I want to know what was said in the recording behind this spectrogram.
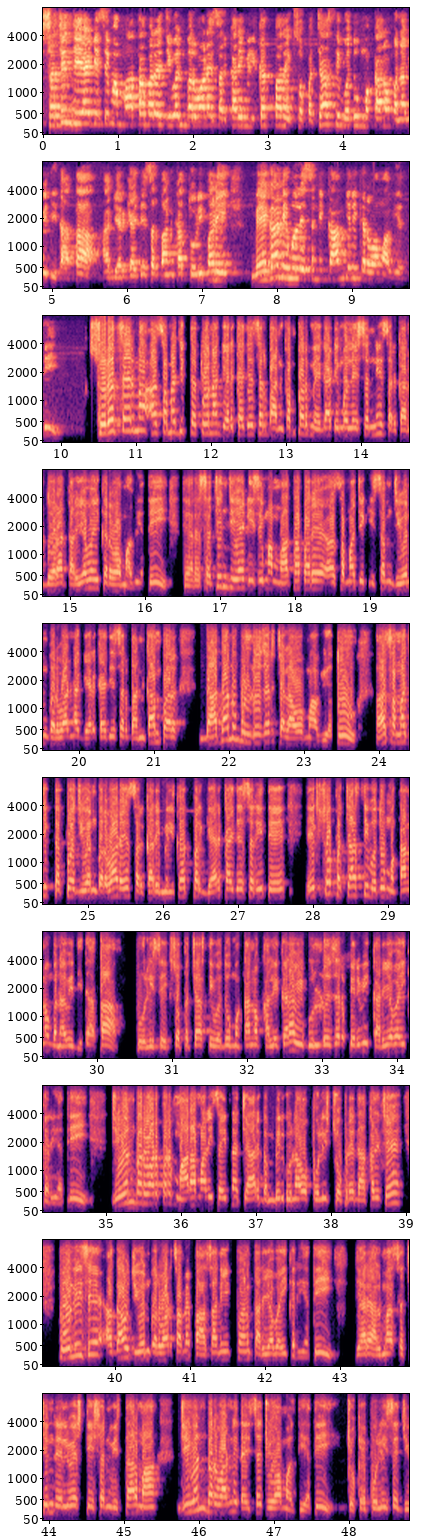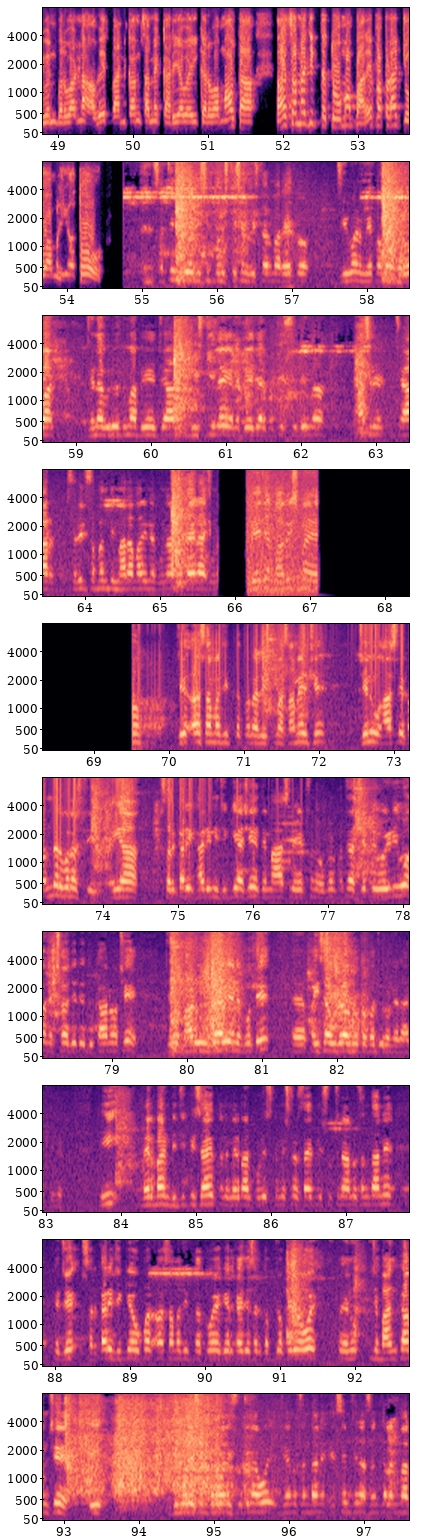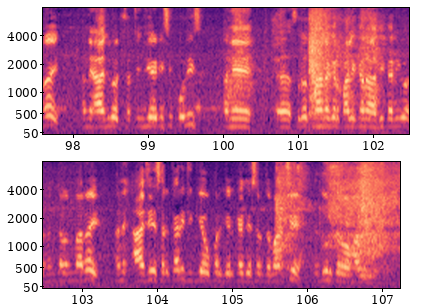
સચિન જીઆઈડીસીમાં માથાભારે જીવન ભરવાડે સરકારી મિલકત પર એકસો થી વધુ મકાનો બનાવી દીધા હતા. આ ગેરકાયદેસર બાંધકામ તોડી પાડી મેગા ડિમોલેશનની કામગીરી કરવામાં આવી હતી. સુરત શહેરમાં અસામાજિક તત્વોના ગેરકાયદેસર બાંધકામ પર મેગા ડિમોલેશનની સરકાર દ્વારા કાર્યવાહી કરવામાં આવી હતી. ત્યારે સચિન જીઆઈડીસીમાં માથાભારે અસામાજિક ઇસમ જીવન ભરવાડના ગેરકાયદેસર બાંધકામ પર દાદાનું બુલડોઝર ચલાવવામાં આવ્યું હતું. અસામાજિક તત્વ જીવન ભરવાડે સરકારી મિલકત પર ગેરકાયદેસર રીતે એકસો થી વધુ મકાનો બનાવી દીધા હતા. પોલીસે એકસો થી વધુ મકાનો ખાલી કરાવી બુલડોઝર ફેરવી કાર્યવાહી કરી હતી. જીવન ભરવાડ પર મારામારી સહિતના ચાર ગંભીર ગુનાઓ પોલીસ ચોપડે દાખલ છે. પોલીસે અગાઉ જીવન ભરવાડ સામે પાસાની પણ કાર્યવાહી કરી હતી. જ્યારે હાલમાં સચિન રેલવે સ્ટેશન વિસ્તારમાં જીવન ભરવાડની દહેશત જોવા મળતી હતી. જોકે પોલીસે જીવન ભરવાડના અવૈધ બાંધકામ સામે કાર્યવાહી કરવામાં આવતા અસામાજિક તત્વોમાં ભારે ફફડાટ જોવા મળ્યો હતો. સચિન પોલીસ સ્ટેશન વિસ્તારમાં રહેતો જીવન મેપાભાઈ ભરવાડ જેના વિરુદ્ધમાં બે હજાર વીસથી લઈ અને બે હજાર પચીસ સુધીમાં આશરે ચાર શરીર સંબંધી મારામારીના ગુના નોંધાયેલા છે. બે હજાર બાવીસમાં જે અસામાજિક તત્વોના લિસ્ટમાં સામેલ છે, જેનું આશરે પંદર વર્ષથી અહીંયા સરકારી ખાડીની જગ્યા છે, તેમાં આશરે એકસો ઓગણપચાસ જેટલી ઓયડીઓ અને છ જેટલી દુકાનો છે જેનું ભાડું ઉઘરાવી અને પોતે પૈસા ઉઘરાવતો હતો મજૂરોને રાખીને. એ મહેરબાન ડીજીપી સાહેબ અને મહેરબાન પોલીસ કમિશનર સાહેબની સૂચના અનુસંધાને કે જે સરકારી જગ્યા ઉપર અસામાજિક તત્વોએ ગેરકાયદેસર કબજો કર્યો હોય, તો એનું જે બાંધકામ છે એ ડિમોલેશન કરવાની સૂચના હોય, જે અનુસંધાને એસએમસીના સંકલનમાં રહી અને આજરોજ સચિન જીઆઈડીસી પોલીસ અને સુરત મહાનગરપાલિકાના અધિકારીઓ સંકલનમાં રહી અને આ જે સરકારી જગ્યા ઉપર ગેરકાયદેસર દબાણ છે, તે દૂર કરવામાં આવ્યું છે.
